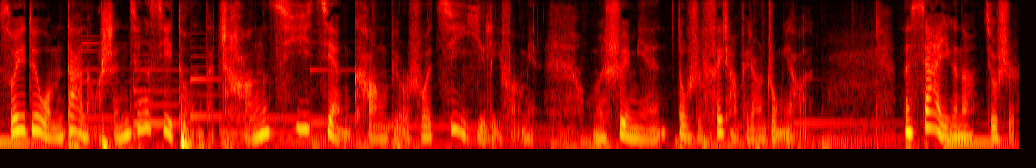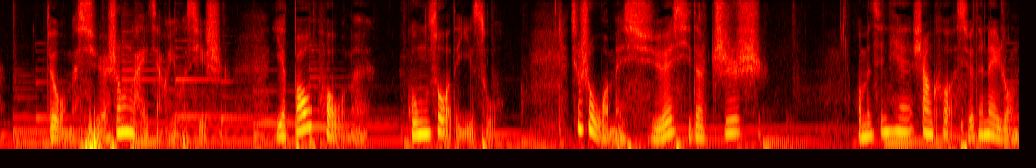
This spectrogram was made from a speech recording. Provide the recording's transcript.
所以，对我们大脑神经系统的长期健康，比如说记忆力方面，我们睡眠都是非常非常重要的。那下一个呢，就是。对我们学生来讲，尤其是，也包括我们工作的一族，就是我们学习的知识，我们今天上课学的内容，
